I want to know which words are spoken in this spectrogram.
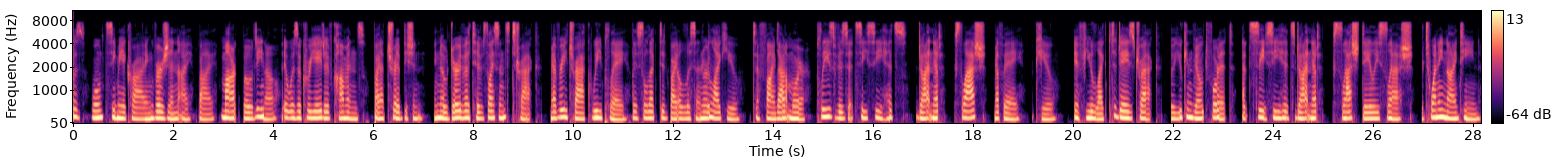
was Won't See Me Crying version I by Mark Bodino. It was a Creative Commons by attribution, no derivatives licensed track. Every track we play is selected by a listener like you. To find out more, please visit cchits.net slash FAQ. If you liked today's track, you can vote for it at cchits.net slash daily slash 2019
